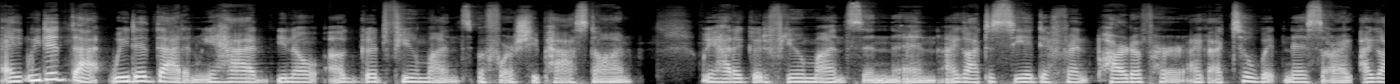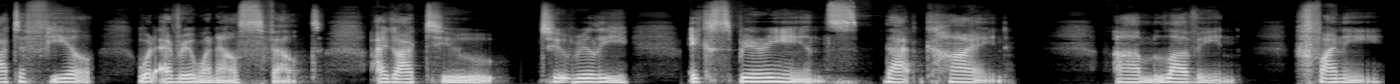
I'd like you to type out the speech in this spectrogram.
And we did that. We did that. And we had, you know, a good few months before she passed on. We had a good few months and, and I got to see a different part of her. I got to witness or I, I got to feel what everyone else felt. I got to, to really experience that kind, um, loving, funny,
